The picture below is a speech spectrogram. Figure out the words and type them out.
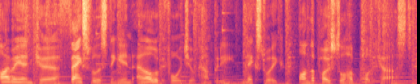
I'm Ian Kerr. Thanks for listening in, and I look forward to your company next week on the Postal Hub podcast.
